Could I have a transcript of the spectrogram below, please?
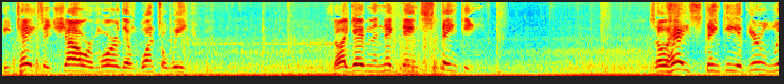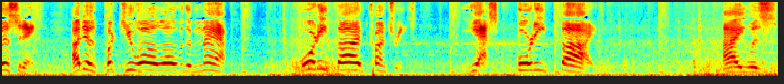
he takes a shower more than once a week." So I gave him the nickname Stinky. So, hey, Stinky, if you're listening, I just put you all over the map. 45 countries. Yes, 45. I was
